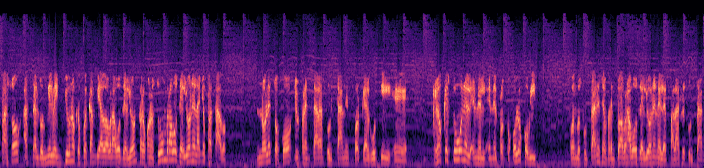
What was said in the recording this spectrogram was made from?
pasó hasta el 2021 que fue cambiado a Bravos de León, pero cuando estuvo en Bravos de León el año pasado, no le tocó enfrentar a Sultanes porque al Guti eh, creo que estuvo en el, en el, en el protocolo COVID cuando Sultanes se enfrentó a Bravos de León en el Palacio Sultán.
